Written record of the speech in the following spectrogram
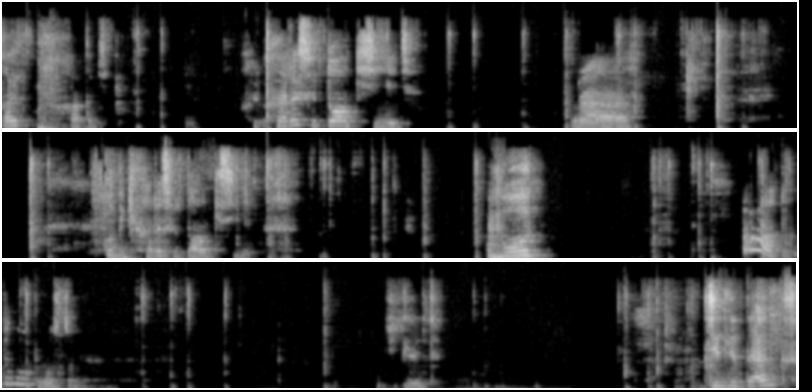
Хай хакать. Хоры с виртуалки сидеть. Ура! Кубики хоры с виртуалки сидеть. Вот. А, так это было просто. Дилит. Дилитанкс.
